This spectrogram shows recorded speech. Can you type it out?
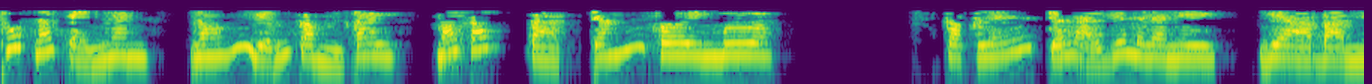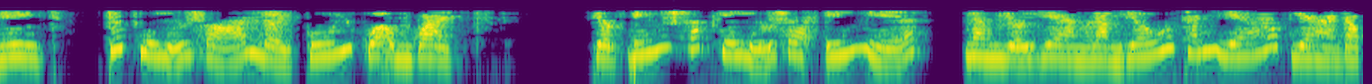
thúc nó chạy nhanh, nón vẫn cầm tay, mái tóc bạc trắng phơi mưa. Scarlett trở lại với Melanie và bà Mead trước khi hiểu rõ lời cuối của ông White. Chợt biến sắc khi hiểu ra ý nghĩa, nàng vội vàng làm dấu thánh giá và đọc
